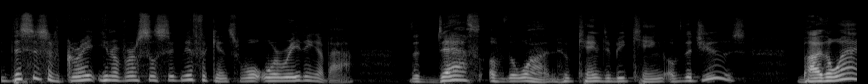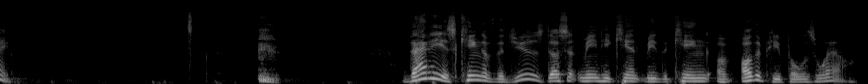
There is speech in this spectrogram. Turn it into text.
this is of great universal significance, what we're reading about. The death of the one who came to be king of the Jews. By the way, that he is king of the Jews doesn't mean he can't be the king of other people as well.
